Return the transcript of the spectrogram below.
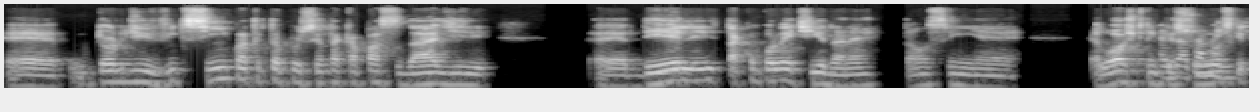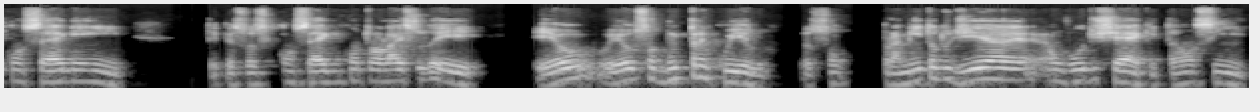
é, em torno de 25 a 30% da capacidade é, dele está comprometida, né? Então, assim, é, é lógico que tem Exatamente. pessoas que conseguem, tem pessoas que conseguem controlar isso daí. Eu, eu sou muito tranquilo. Eu sou, para mim, todo dia é um voo de cheque. Então, assim,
